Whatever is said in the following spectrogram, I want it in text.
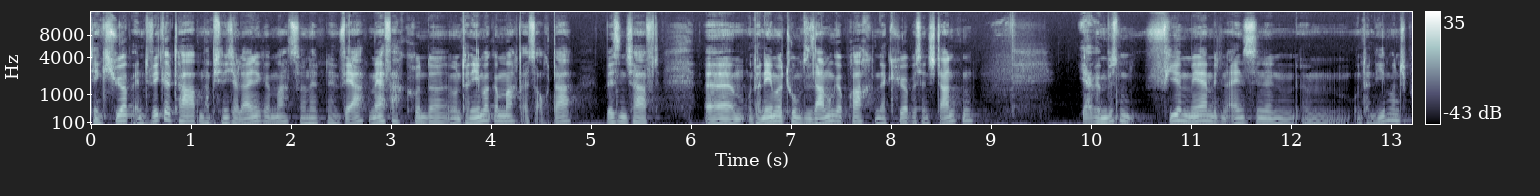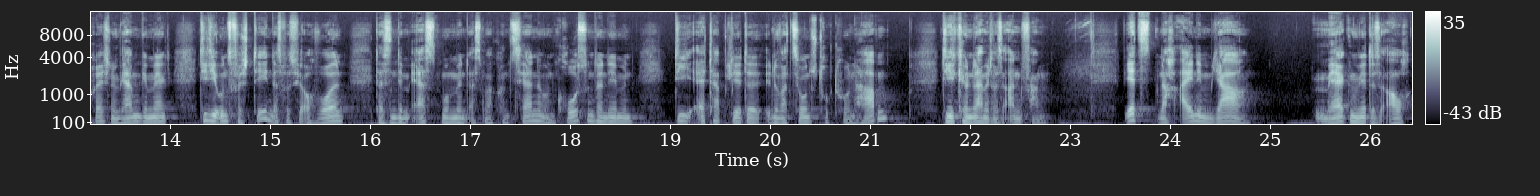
den QUP entwickelt haben, habe ich nicht alleine gemacht, sondern einen Mehrfachgründer, einen Unternehmer gemacht, also auch da Wissenschaft, ähm, Unternehmertum zusammengebracht und der QUP ist entstanden. Ja, wir müssen viel mehr mit den einzelnen ähm, Unternehmern sprechen. Und wir haben gemerkt, die, die uns verstehen, das, was wir auch wollen, das sind im ersten Moment erstmal Konzerne und Großunternehmen, die etablierte Innovationsstrukturen haben. Die können damit was anfangen. Jetzt, nach einem Jahr, merken wir das auch,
